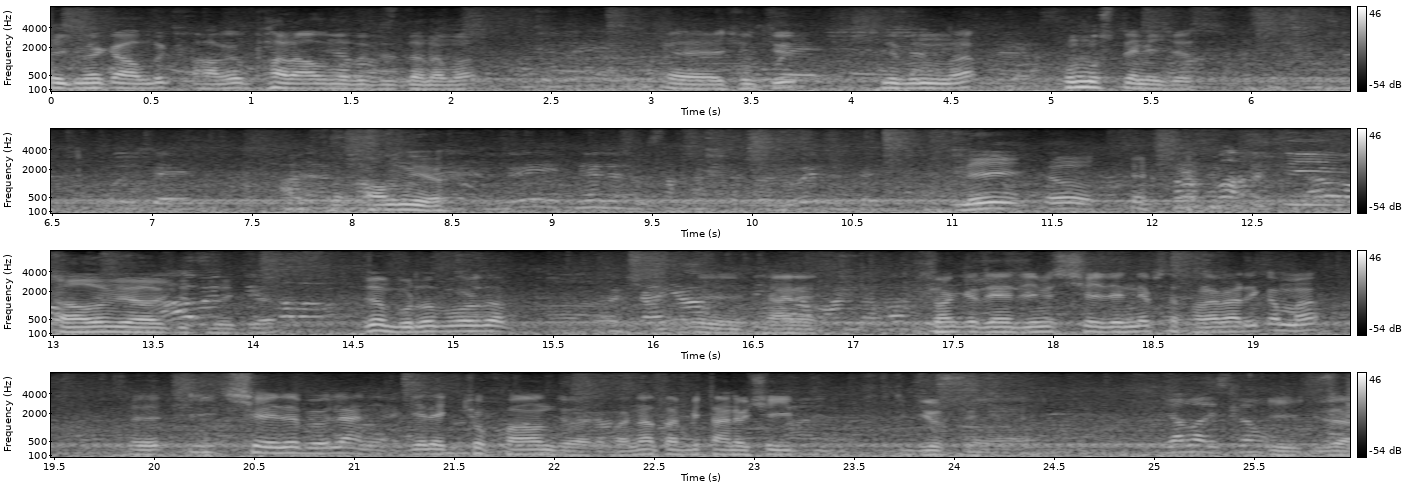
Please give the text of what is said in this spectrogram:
Ekmek aldık. Abi para almadı bizden ama. Ee, çünkü şimdi bununla humus deneyeceğiz. Almıyor. ne? Almıyor abi kesinlikle. Hocam burada bu arada e, yani şu anki denediğimiz şeylerin hepsine para verdik ama e, ilk şeyde böyle hani gerek yok falan diyor. Yani zaten bir tane bir şey gidiyorsun yani. Yalla İslam. İyi güzel.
